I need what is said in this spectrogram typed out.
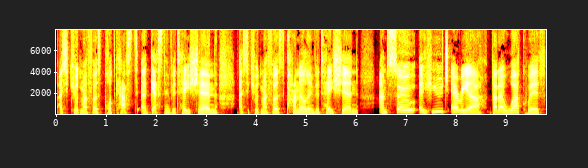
I secured my first podcast a guest invitation. I secured my first panel invitation. And so a huge area that I work with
